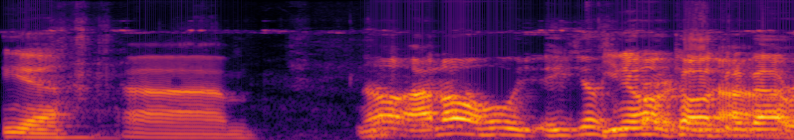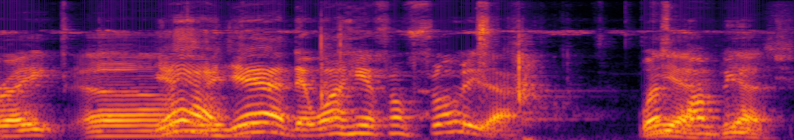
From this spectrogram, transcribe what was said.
Yeah, Um, No, I know who he just. you know what I'm talking uh, about, right? Um, Yeah, yeah, the one here from Florida, West Yeah, Palm Beach. yes.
